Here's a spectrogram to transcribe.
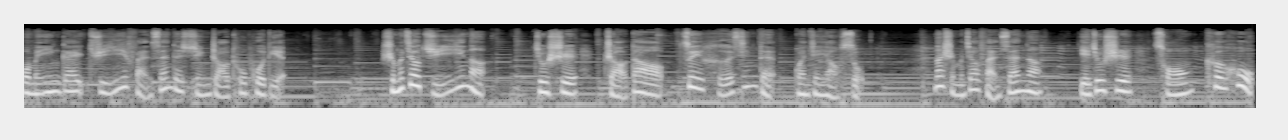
我们应该举一反三的寻找突破点。什么叫举一呢？就是找到最核心的关键要素。那什么叫反三呢？也就是从客户、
